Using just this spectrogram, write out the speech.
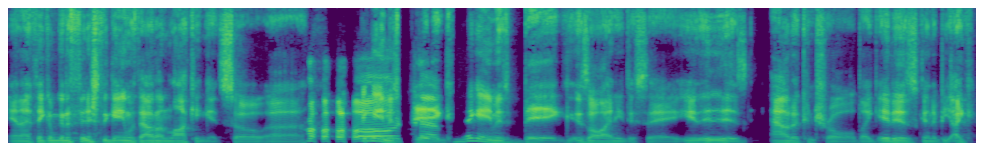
and i think i'm going to finish the game without unlocking it so uh the game is Oh, Jeff. big the game is big is all i need to say it, it is out of control like it is going to be like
